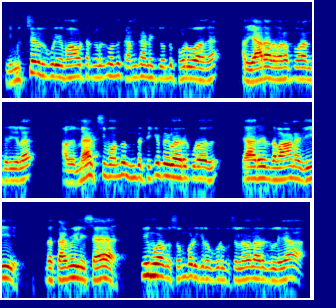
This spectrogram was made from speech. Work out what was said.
நீ மிச்சம் இருக்கக்கூடிய மாவட்டங்களுக்கு வந்து கண்காணிக்கு வந்து போடுவாங்க. அது யாராவது வரப்போறான்னு தெரியல. அது மேக்சிமம் வந்து இந்த டிக்கெட்டுகளாக இருக்கக்கூடாது யார்? இந்த வானதி இந்த தமிழிசை திமுக சொம்படிக்கிற குரூப் சில இதெல்லாம் இருக்கு இல்லையா?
